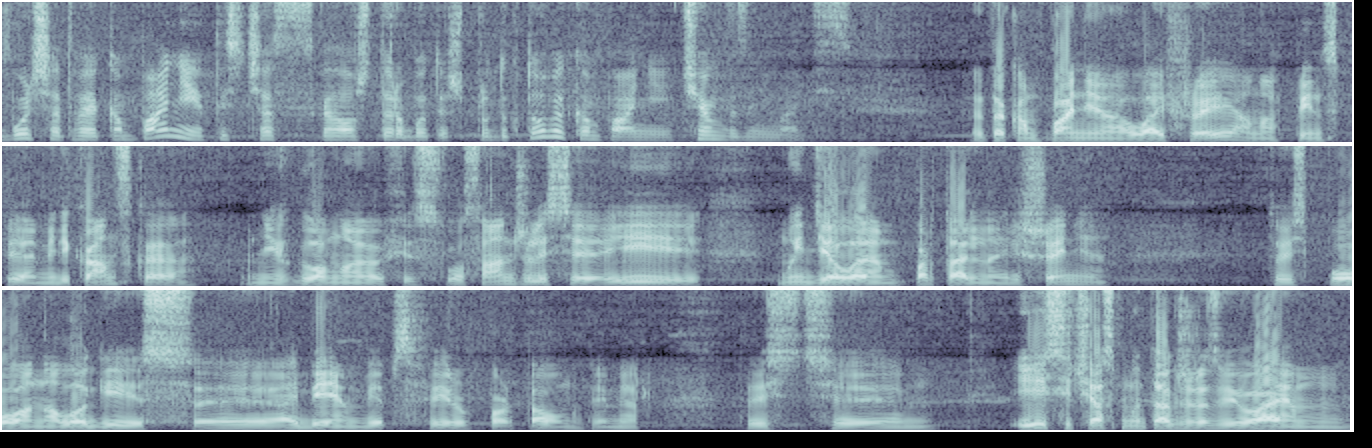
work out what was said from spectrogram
больше о твоей компании. Ты сейчас сказал, что ты работаешь в продуктовой компании. Чем вы занимаетесь? Это компания LifeRay, она, в принципе, американская. У них головной офис в Лос-Анджелесе, и мы делаем портальное решение. То есть по аналогии с э, IBM WebSphere портал, например. То есть, э, и сейчас мы также развиваем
